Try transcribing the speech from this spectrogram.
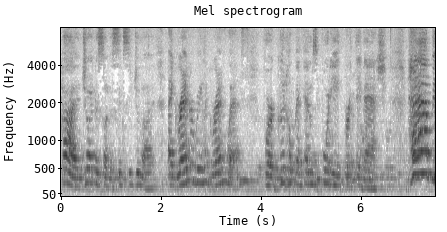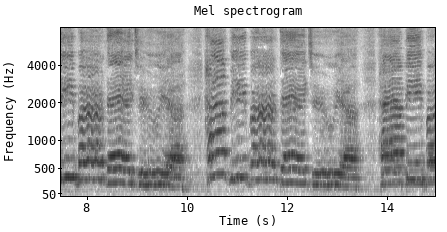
Hi, join us on the 6th of July at Grand Arena Grand West for Good Hope FM's 48th birthday bash. Happy birthday to ya. Happy birthday to ya. Happy birthday.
